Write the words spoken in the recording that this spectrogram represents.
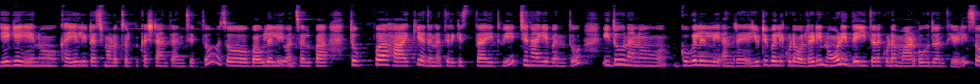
ಹೇಗೆ ಏನು ಕೈಯಲ್ಲಿ ಟಚ್ ಮಾಡೋದು ಸ್ವಲ್ಪ ಕಷ್ಟ ಅಂತ ಅನಿಸಿತ್ತು. ಸೊ ಬೌಲಲ್ಲಿ ಒಂದು ಸ್ವಲ್ಪ ತುಪ್ಪ ಹಾಕಿ ಅದನ್ನು ತಿರುಗಿಸ್ತಾ ಇದ್ವಿ. ಚೆನ್ನಾಗೇ ಬಂತು. ಇದು ನಾನು ಗೂಗಲಲ್ಲಿ ಅಂದರೆ ಯೂಟ್ಯೂಬಲ್ಲಿ ಕೂಡ ಆಲ್ರೆಡಿ ನೋಡಿದ್ದೆ ಈ ಥರ ಕೂಡ ಮಾಡಬಹುದು ಅಂತ ಹೇಳಿ. ಸೊ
